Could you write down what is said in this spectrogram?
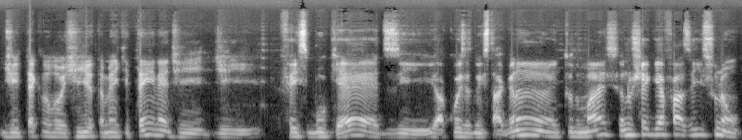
de tecnologia também que tem, né? De, de Facebook Ads e a coisa do Instagram e tudo mais. Eu não cheguei a fazer isso, não.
